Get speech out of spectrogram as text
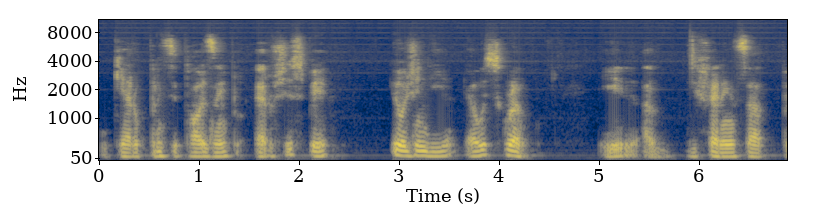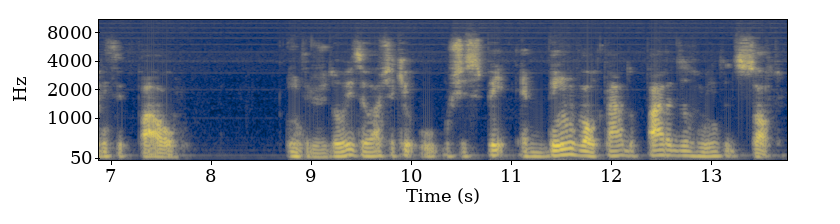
o que era o principal exemplo era o XP, e hoje em dia é o Scrum. E a diferença principal entre os dois, eu acho que o, o XP é bem voltado para desenvolvimento de software.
